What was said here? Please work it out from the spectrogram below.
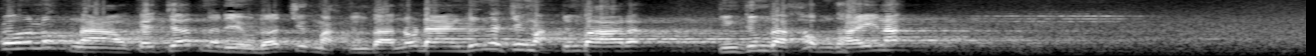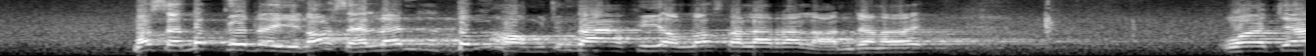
cứ lúc nào cái chết nó đều đến trước mặt chúng ta nó đang đứng ở trước mặt chúng ta đó nhưng chúng ta không thấy nó nó sẽ bất cứ gì, nó sẽ đến túm hồn chúng ta khi Allah Taala ra lệnh cho nơi wa ja'at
